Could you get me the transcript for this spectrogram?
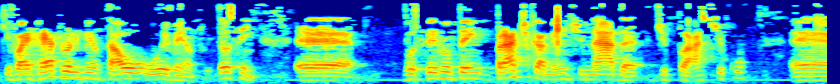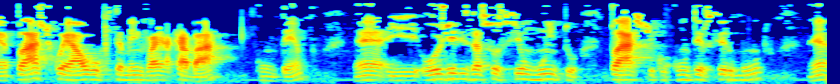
que vai retroalimentar o, o evento. Então, assim, é, você não tem praticamente nada de plástico. É, plástico é algo que também vai acabar com o tempo. Né? E hoje eles associam muito plástico com o terceiro mundo. Né?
